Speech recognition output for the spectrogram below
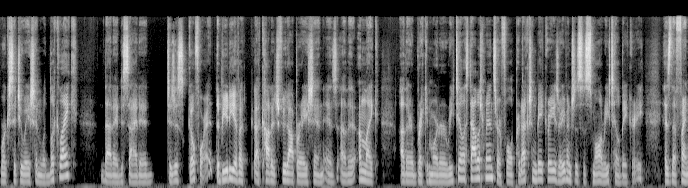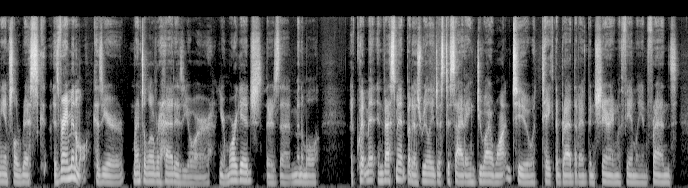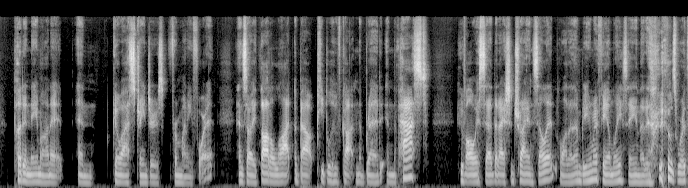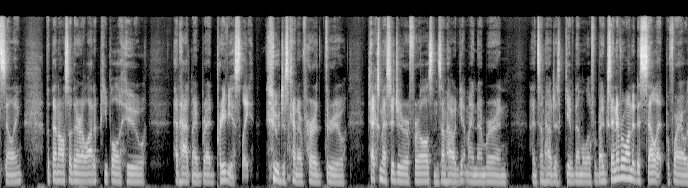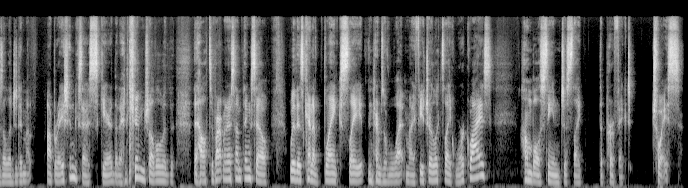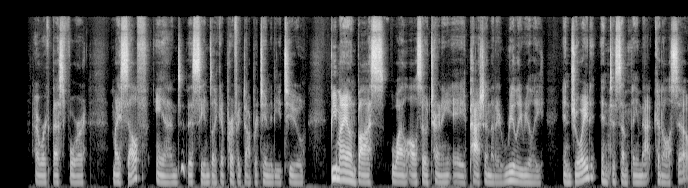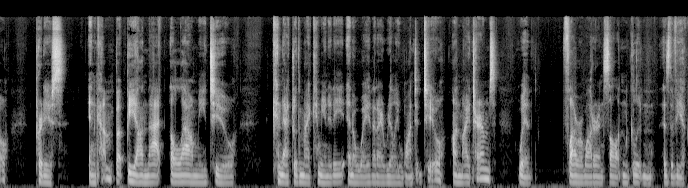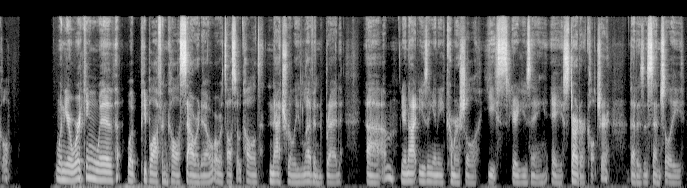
work situation would look like that I decided to just go for it. The beauty of a, a cottage food operation is other, unlike other brick and mortar retail establishments or full production bakeries or even just a small retail bakery is the financial risk is very minimal because your rental overhead is your your mortgage. There's a minimal equipment investment but it's really just deciding do I want to take the bread that I've been sharing with family and friends put a name on it and go ask strangers for money for it? And so I thought a lot about people who've gotten the bread in the past, who've always said that I should try and sell it. A lot of them being my family, saying that it was worth selling. But then also, there are a lot of people who had had my bread previously, who just kind of heard through text message or referrals and somehow would get my number and I'd somehow just give them a loaf of bread because I never wanted to sell it before I was a legitimate operation because I was scared that I'd get in trouble with the health department or something. So, with this kind of blank slate in terms of what my future looked like work wise, Humble seemed just like the perfect choice. I work best for myself. And this seemed like a perfect opportunity to be my own boss while also turning a passion that I really, really enjoyed into something that could also produce income. But beyond that, allow me to connect with my community in a way that I really wanted to on my terms with flour, water, and salt and gluten as the vehicle. When you're working with what people often call sourdough, or what's also called naturally leavened bread, um, you're not using any commercial yeast. You're using a starter culture that is essentially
